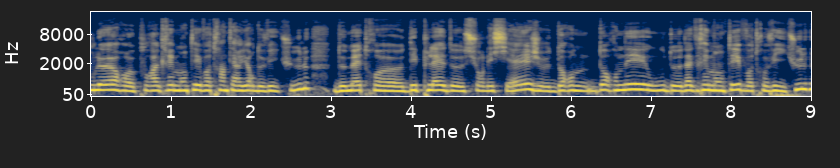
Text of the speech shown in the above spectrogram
couleurs euh, pour agrémenter votre intérieur de véhicule, de mettre euh, des plaids sur les sièges, d'orner ou d'agrémenter votre véhicule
